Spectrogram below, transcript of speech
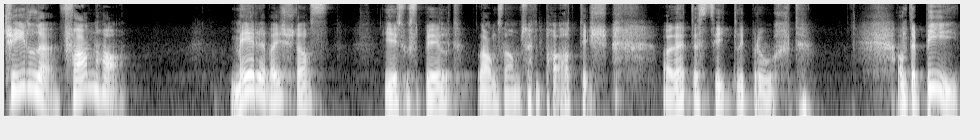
chillen, Fun haben. Mehr ist das Jesus-Bild langsam sympathisch. Aber er hat ein Zeitchen gebraucht. Und dabei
